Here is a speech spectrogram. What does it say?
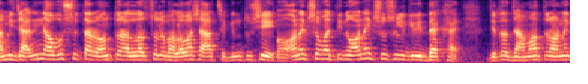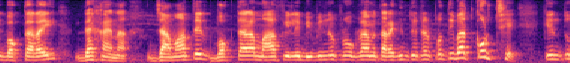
আমি জানি না, অবশ্যই তার অন্তর আল্লাহ রাসুলের ভালোবাসা আছে, কিন্তু সে অনেক সময় তিনি অনেক সুশীলগিরি দেখায়, যেটা জামাতের অনেক বক্তারাই দেখায় না। জামাতের বক্তারা মাহফিলে বিভিন্ন প্রোগ্রামে তারা কিন্তু এটার প্রতিবাদ করছে। কিন্তু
